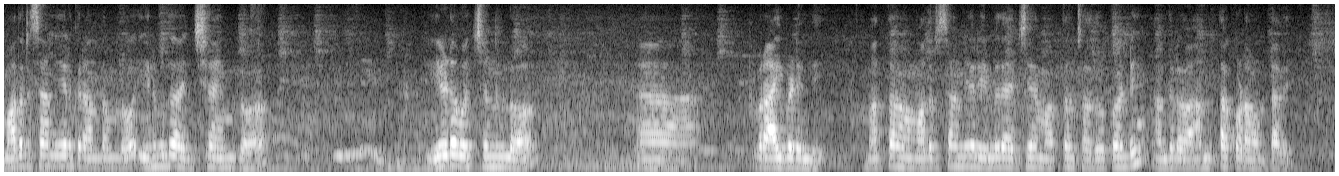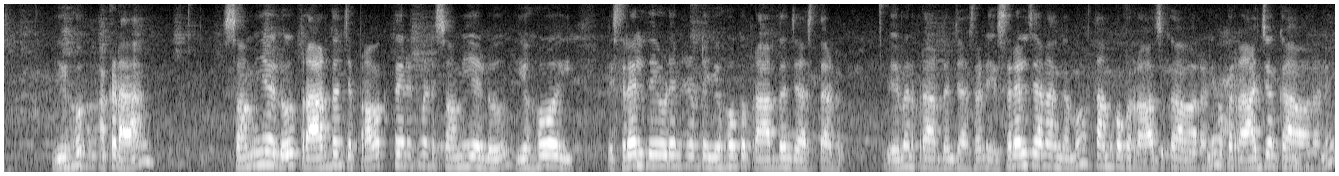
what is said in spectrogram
మొదటి సమయాల గ్రంథంలో ఎనిమిదో అధ్యాయంలో ఏడవ వచనంలో వ్రాయబడింది. మొత్తం మొదటి సమయాలు ఎనిమిది అధ్యాయం మొత్తం చదువుకోండి. అందులో అంతా కూడా ఉంటుంది. యహో అక్కడ సమయాలు ప్రార్థన ప్రవక్త అయినటువంటి సమయాలు యహో ఇస్రాయేల్ దేవుడైనటువంటి యహోకు ప్రార్థన చేస్తాడు. ఏమైనా ప్రార్థన చేస్తాడు? ఇస్రాయల్ జనాంగము తమకు ఒక రాజు కావాలని ఒక రాజ్యం కావాలని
